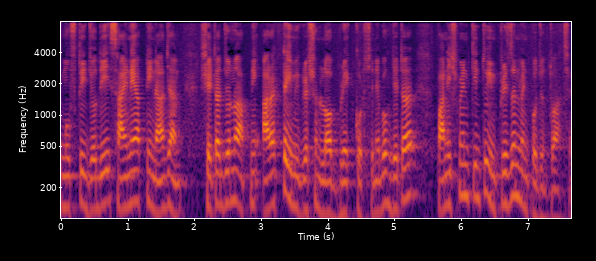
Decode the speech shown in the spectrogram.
মুফতি যদি সাইনে আপনি না যান সেটার জন্য আপনি আর একটা ইমিগ্রেশন ল ব্রেক করছেন এবং যেটা পানিশমেন্ট কিন্তু ইমপ্রিজনমেন্ট পর্যন্ত আছে।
